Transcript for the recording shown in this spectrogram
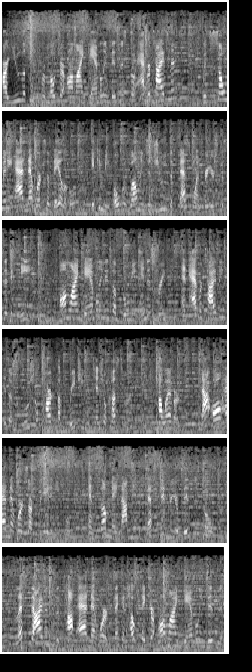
Are you looking to promote your online gambling business through advertisements? With so many ad networks available, it can be overwhelming to choose the best one for your specific needs. Online gambling is a booming industry, and advertising is a crucial part of reaching potential customers. However, not all ad networks are created equal, and some may not be the best fit for your business goals. Let's dive into the top ad networks that can help take your online gambling business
